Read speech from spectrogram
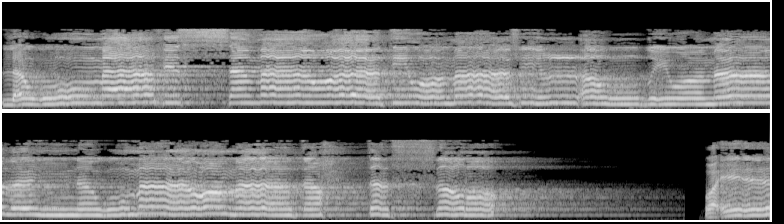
له ما في السماوات وما في الأرض وما بينهما وما تحت الثرى. وإن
